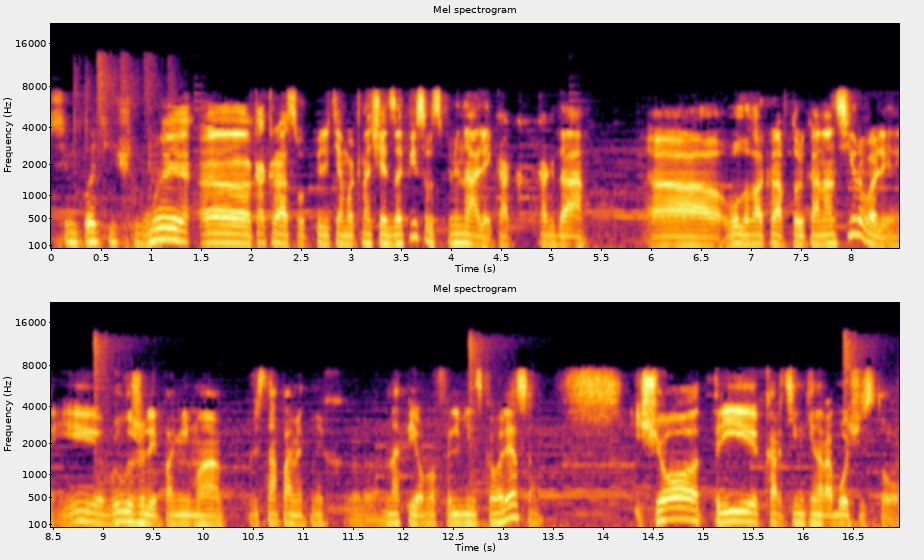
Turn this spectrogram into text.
симпатичная. Мы э, как раз вот перед тем, как начать записывать, вспоминали, как когда World of Warcraft только анонсировали и выложили помимо преснопамятных э, напевов Эльвинского леса еще три картинки на рабочий стол.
